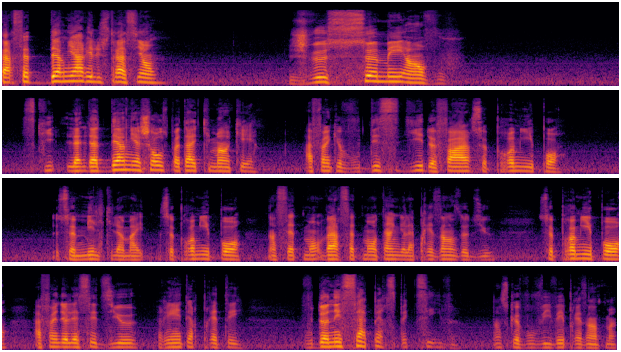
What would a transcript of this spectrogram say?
par cette dernière illustration, je veux semer en vous la, dernière chose peut-être qui manquait afin que vous décidiez de faire ce premier pas de ce 1000 km, ce premier pas vers cette montagne de la présence de Dieu, ce premier pas afin de laisser Dieu réinterpréter, vous donner sa perspective dans ce que vous vivez présentement.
